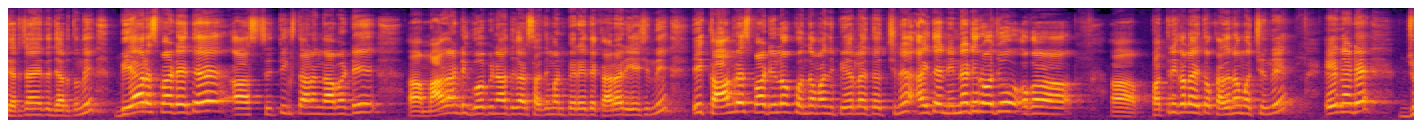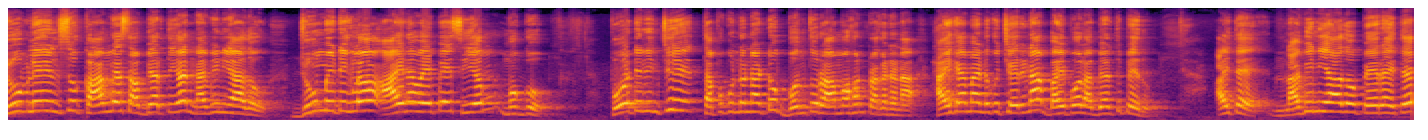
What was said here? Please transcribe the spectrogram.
చర్చ అయితే జరుగుతుంది. బీఆర్ఎస్ పార్టీ అయితే ఆ సిట్టింగ్ స్థానం కాబట్టి మాగాంటి గోపీనాథ్ గారి సతీమణి పేరు అయితే ఖరారు చేసింది. ఈ కాంగ్రెస్ పార్టీలో కొంతమంది పేర్లు అయితే వచ్చినాయి. అయితే నిన్నటి రోజు ఒక పత్రికలో అయితే కథనం వచ్చింది. ఏంటంటే జూబ్లీహిల్స్ కాంగ్రెస్ అభ్యర్థిగా నవీన్ యాదవ్. జూమ్ మీటింగ్లో ఆయన వైపే సీఎం మొగ్గు. పోటీ నుంచి తప్పుకుంటున్నట్టు బొంతు రామ్మోహన్ ప్రకటన. హైకమాండ్కు చేరిన బైపోల్ అభ్యర్థి పేరు. అయితే నవీన్ యాదవ్ పేరైతే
